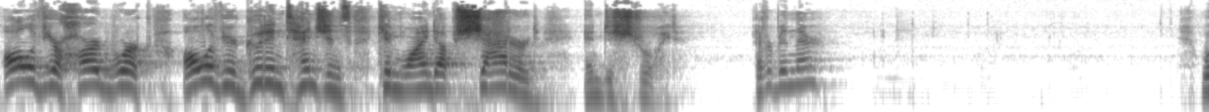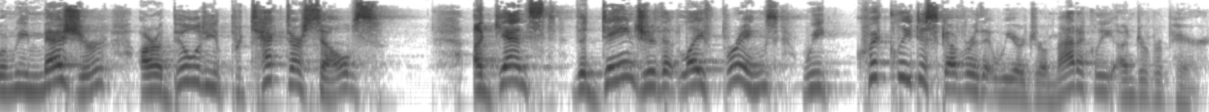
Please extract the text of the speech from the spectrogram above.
all of your hard work, all of your good intentions can wind up shattered and destroyed. Ever been there? When we measure our ability to protect ourselves against the danger that life brings, we quickly discover that we are dramatically underprepared.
